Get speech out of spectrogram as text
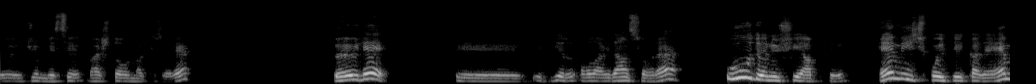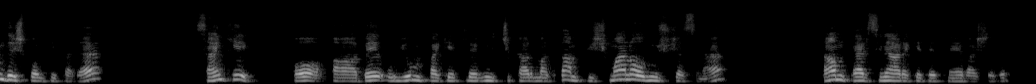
e, cümlesi başta olmak üzere. Böyle e, bir olaydan sonra U dönüşü yaptı. Hem iç politikada hem dış politikada sanki o AB uyum paketlerini çıkarmaktan pişman olmuşçasına tam tersine hareket etmeye başladı.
